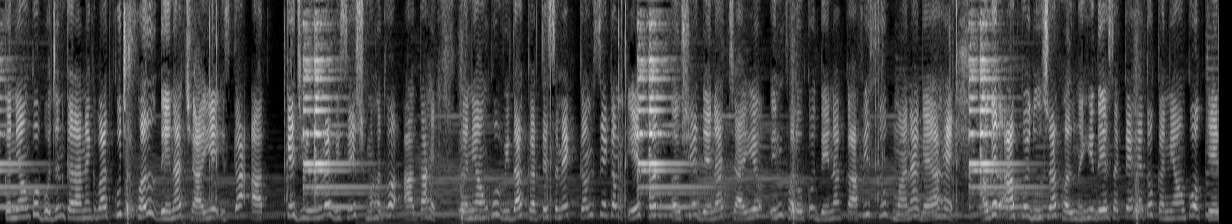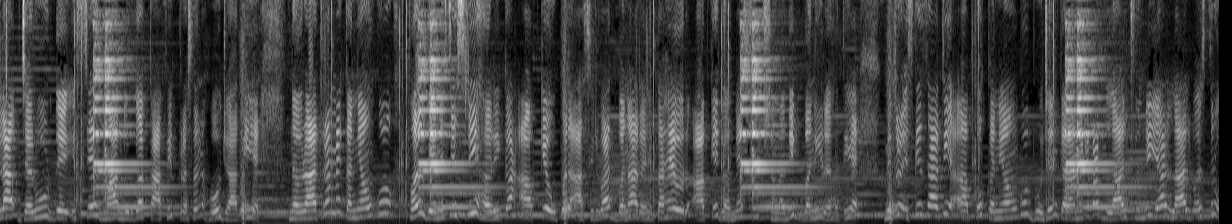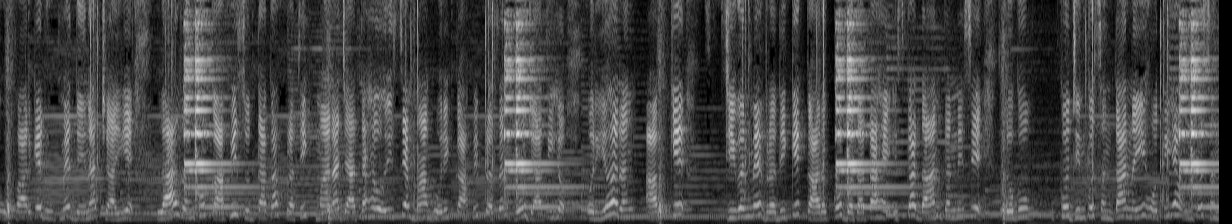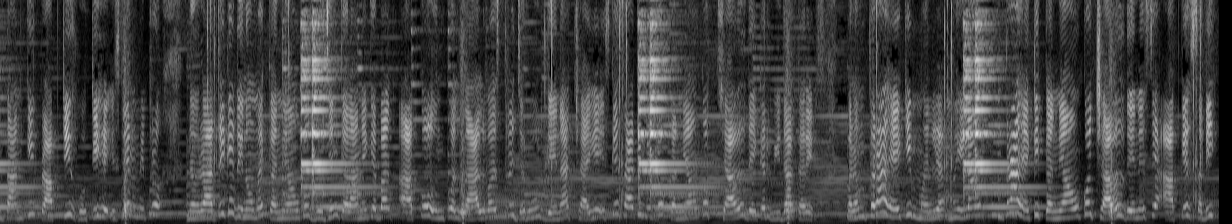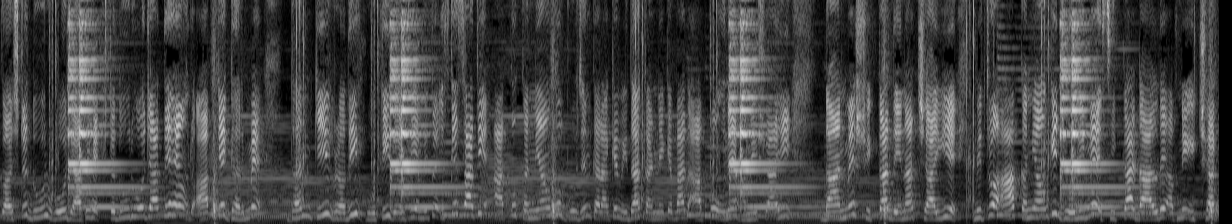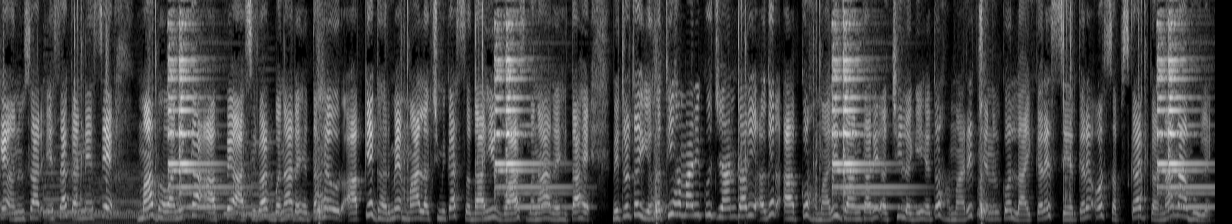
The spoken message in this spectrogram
कन्याओं को भोजन कराने के बाद कुछ फल देना चाहिए। इसका आप के जीवन में विशेष महत्व आता है। कन्याओं को विदा करते समय कम से कम एक फल अवश्य देना चाहिए। इन फलों को देना काफ़ी शुभ माना गया है। अगर आप कोई दूसरा फल नहीं दे सकते हैं तो कन्याओं को केला ज़रूर दे। इससे माँ दुर्गा काफ़ी प्रसन्न हो जाती है। नवरात्र में कन्याओं को फल देने से श्री हरि का आपके ऊपर आशीर्वाद बना रहता है और आपके घर में सुख समृद्धि बनी रहती है। मित्रों, इसके साथ ही आपको कन्याओं को भोजन कराने के बाद लाल चुनरी या लाल वस्त्र उपहार के रूप में देना चाहिए। लाल रंग को काफ़ी शुद्धता का प्रतीक माना जाता है और इससे माँ घोरी काफ़ी प्रसन्न हो जाती है और यह रंग आपके जीवन में वृद्धि के कारक को बताता है। इसका दान करने से लोगों को जिनको संतान नहीं होती है, उनको संतान की प्राप्ति होती है। इसलिए मित्रों, नवरात्रि के दिनों में कन्याओं को भोजन कराने के बाद आपको उनको लाल वस्त्र ज़रूर देना चाहिए। इसके साथ ही मित्रों, कन्याओं को चावल देकर विदा करें। परंपरा है कि महिलाओं परंपरा है कि कन्याओं को चावल देने से आपके सभी कष्ट दूर हो जाते हैं, कष्ट दूर हो जाते हैं और आपके घर में धन की वृद्धि होती रहती है। मित्रों, इसके साथ ही आपको कन्याओं को भोजन करा के विदा करने के बाद आपको उन्हें हमेशा ही दान में सिक्का देना चाहिए। मित्रों, आप कन्याओं की झोली में सिक्का डाल दे अपनी इच्छा के अनुसार। ऐसा करने से माँ भवानी का आप पे आशीर्वाद बना रहता है और आपके घर में माँ लक्ष्मी का सदा ही वास बना रहता है। मित्रों तो यह थी हमारी कुछ जानकारी। अगर आपको हमारी जानकारी अच्छी लगी है तो हमारे चैनल को लाइक करें, शेयर करें और सब्सक्राइब करना ना भूलें।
